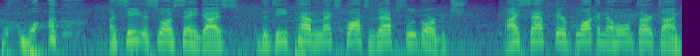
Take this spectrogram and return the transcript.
What? what? Uh, I see, this is what I'm saying, guys. The D-pad on Xbox is absolute garbage. I sat there blocking the whole entire time.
